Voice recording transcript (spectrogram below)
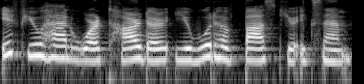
If you had worked harder, you would have passed your exam.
